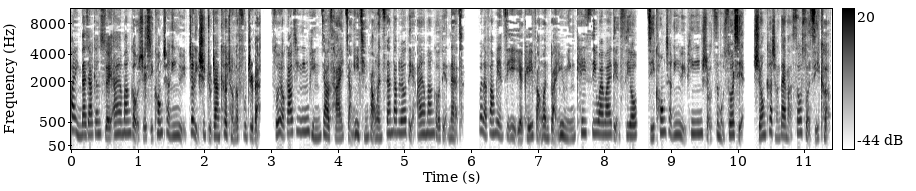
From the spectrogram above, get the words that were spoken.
欢迎大家跟随 i amango 学习空乘英语，这里是主站课程的复制版，所有高清音频教材讲义，请访问三 w 点 i amango 点 net。为了方便记忆，也可以访问短域名 kcyy 点 co 及空乘英语拼音首字母缩写，使用课程代码搜索即可。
